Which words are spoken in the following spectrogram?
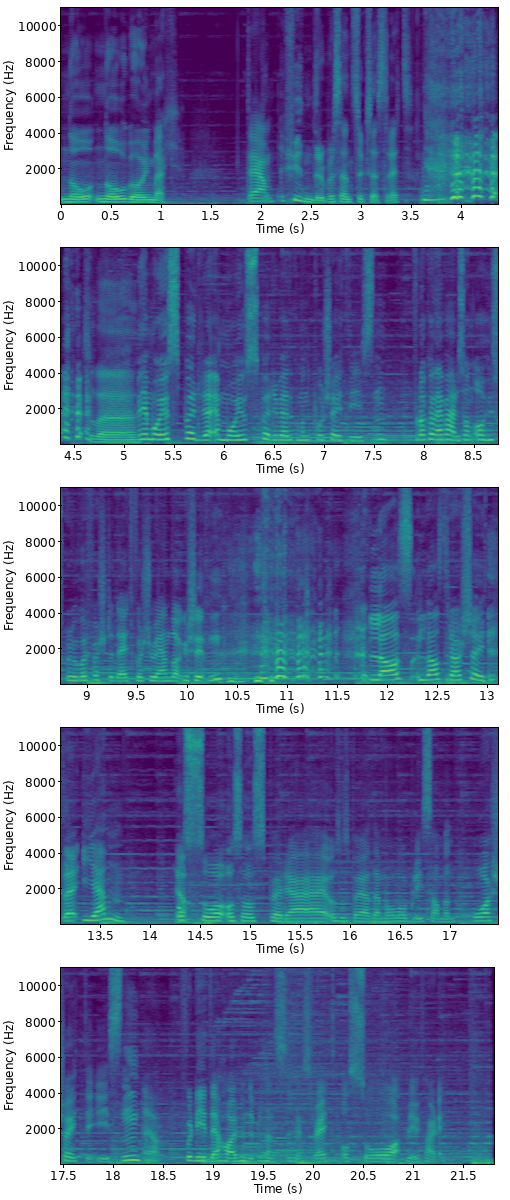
No, no going back. Damn. 100 suksessrate. Så det Men jeg må spørre, jeg må jo spørre vedkommende på skøyteisen. For da kan jeg være sånn Å, husker du vår første date for 21 dager siden? la, oss, la oss dra skøyte igjen. Ja. Og, så, og, så spør jeg, og så spør jeg dem om å bli sammen på skøyteisen. Ja. Fordi det har 100 success rate, og så blir vi ferdig.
